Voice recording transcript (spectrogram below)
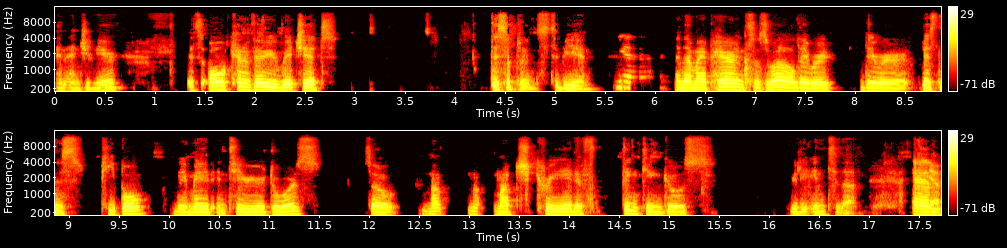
an engineer. Mm-hmm. It's all kind of very rigid disciplines to be in. Yeah. And then my parents as well, they were, they were business people. They made interior doors. So not not much creative thinking goes really into that and yeah.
